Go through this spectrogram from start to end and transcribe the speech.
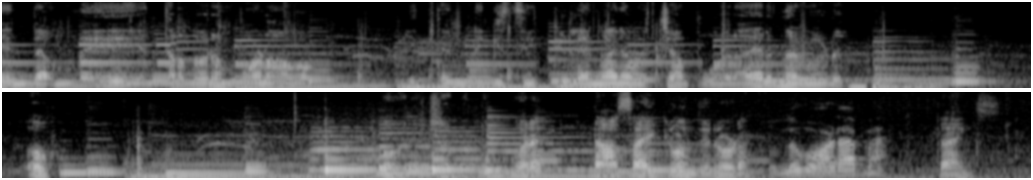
എന്റെ അമ്മയെ എത്ര ദൂരം പോണാവോ? ഇത്തണ്ടെങ്കിൽ സിറ്റിയിൽ എങ്ങനെ വെച്ചാൽ പോരായിരുന്ന വീട്. ഓ. ഓ രക്ഷപ്പെട്ടു പോരെ ആ സൈക്കിളും തരൂടാ ഒന്ന് പോടാപ്പാ. താങ്ക്സ്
